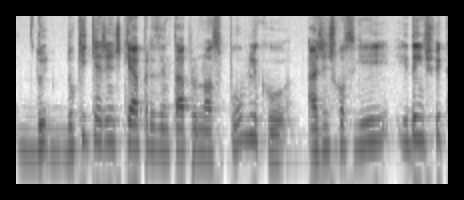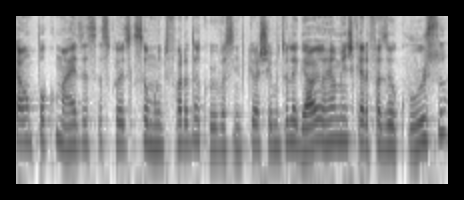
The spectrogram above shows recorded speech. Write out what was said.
do, do que, que a gente quer apresentar para o nosso público, a gente conseguir identificar um pouco mais essas coisas que são muito fora da curva, assim, porque eu achei muito legal. Eu realmente quero fazer o curso.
